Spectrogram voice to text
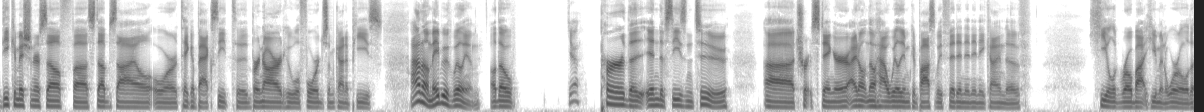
decommission herself uh, stub style or take a back seat to bernard who will forge some kind of peace i don't know maybe with william although yeah per the end of season two uh tr- stinger i don't know how william could possibly fit in in any kind of healed robot human world.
